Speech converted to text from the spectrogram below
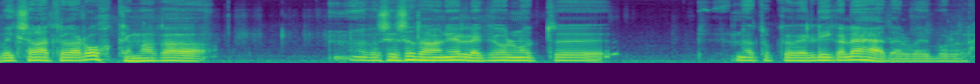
võiks alati olla rohkem, aga aga see sõda on jällegi olnud natuke veel liiga lähedal võib-olla.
